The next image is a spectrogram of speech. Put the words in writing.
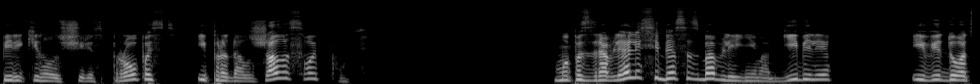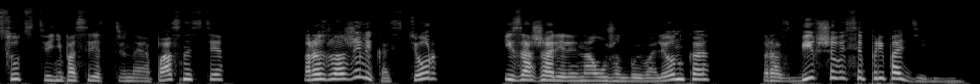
перекинулась через пропасть и продолжала свой путь. Мы поздравляли себя с избавлением от гибели и ввиду отсутствия непосредственной опасности разложили костер и зажарили на ужин буйволенка, разбившегося при падении.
